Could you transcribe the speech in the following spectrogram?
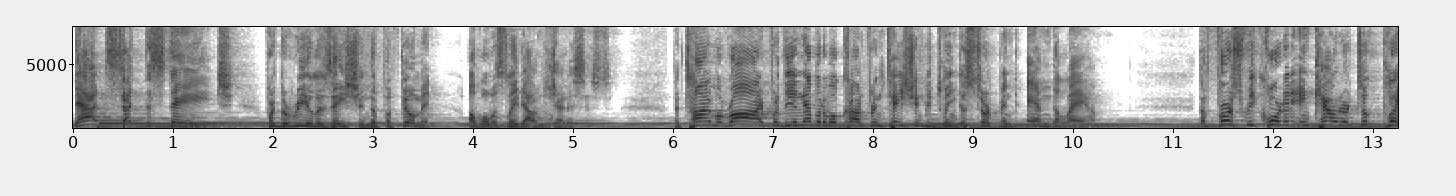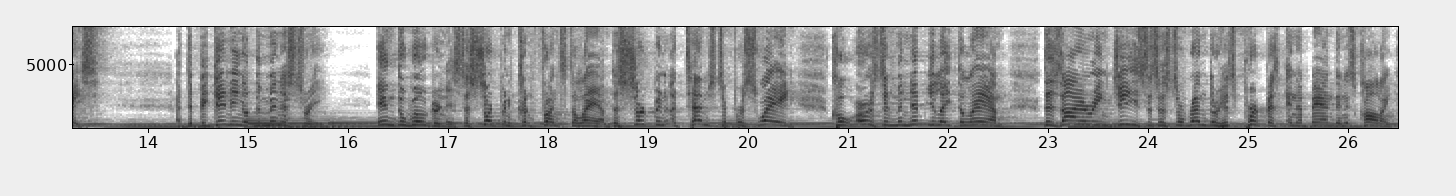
That set the stage for the realization, the fulfillment of what was laid out in Genesis. The time arrived for the inevitable confrontation between the serpent and the lamb. The first recorded encounter took place at the beginning of the ministry in the wilderness, the serpent confronts the lamb. The serpent attempts to persuade, coerce, and manipulate the lamb, desiring Jesus to surrender his purpose and abandon his calling.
